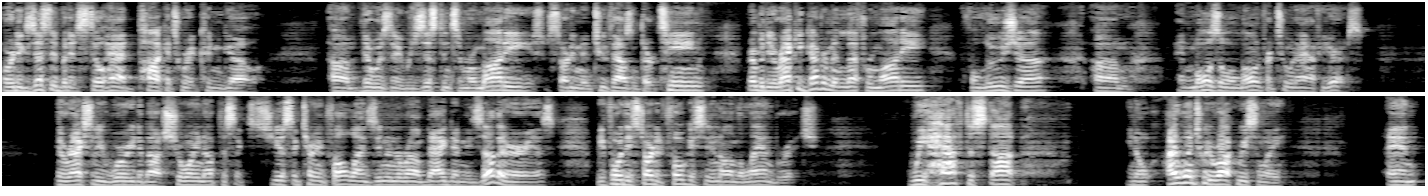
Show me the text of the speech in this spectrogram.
Or it existed, but it still had pockets where it couldn't go. Um, there was a resistance in Ramadi starting in 2013. Remember, the Iraqi government left Ramadi, Fallujah, um, and Mosul alone for two and a half years. They were actually worried about shoring up the Shia sectarian fault lines in and around Baghdad and these other areas before they started focusing on the land bridge. We have to stop. You know, I went to Iraq recently and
